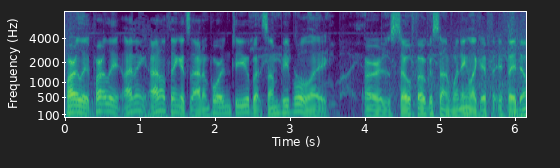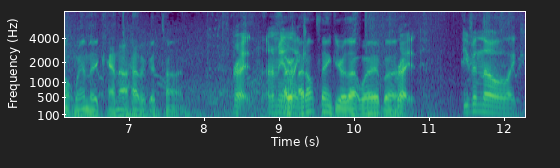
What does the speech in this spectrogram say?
Partly, partly, I think I don't think it's that important to you, but some people like are just so focused on winning. Like if if they don't win, they cannot have a good time. Right. And I mean, I, like, I don't think you're that way, but Right. Even though like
